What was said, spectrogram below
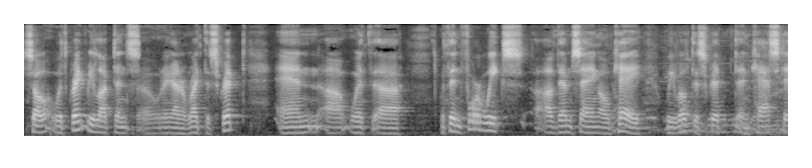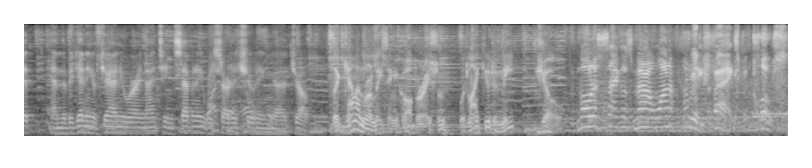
So with great reluctance, uh, we had to write the script, and uh, with uh, within four weeks of them saying okay, we wrote the script and cast it. And the beginning of January 1970, we started shooting uh, Joe. The Cannon Releasing Corporation would like you to meet Joe. Motorcycles, marijuana, not really fags, but close.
